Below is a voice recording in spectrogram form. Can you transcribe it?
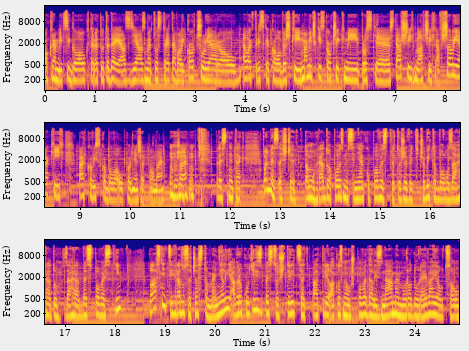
Okrem bicyklov, ktoré tu teda jazdia, sme tu stretávali korčuliarov, elektrické kolobežky, mamičky s kočikmi, proste starších, mladších a všelijakých. Parkovisko bolo úplne že plné, že? Presne tak. Poďme ešte k tomu hradu a povedzme si nejakú povesť, pretože veď čo by to bolo za hradu, za hrad bez povesti. Vlastníci hradu sa často menili a v roku 1540 patril, ako sme už povedali, známemu rodu Revajovcov.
